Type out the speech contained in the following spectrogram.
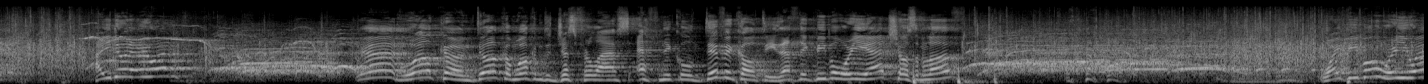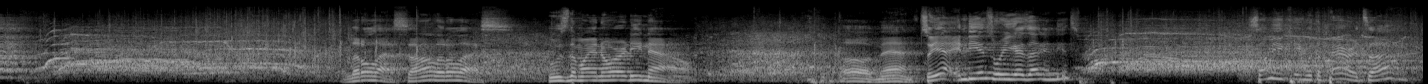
How you doing, everyone? Good. Welcome, welcome, welcome to Just for Laughs Ethnical Difficulties. Ethnic people, where you at? Show some love. White people, where you at? A little less, huh? A little less. Who's the minority now? Oh man. So yeah, Indians, where you guys at, Indians? Some of you came with the parents, huh?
